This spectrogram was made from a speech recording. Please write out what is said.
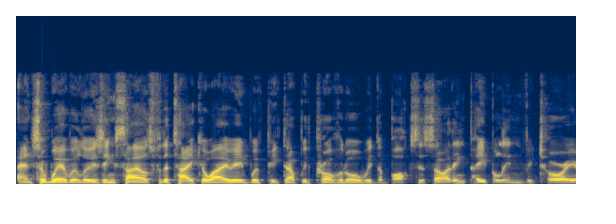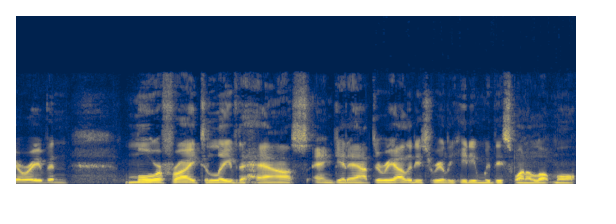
and so where we're losing sales for the takeaway, we, we've picked up with Providore with the boxes. So I think people in Victoria are even more afraid to leave the house and get out. The reality is really hitting with this one a lot more.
